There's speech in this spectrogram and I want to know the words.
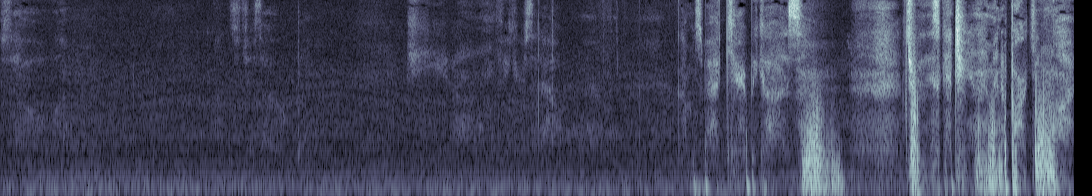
So, let's just hope she um, figures it out. Comes back here because it's really sketchy and I'm in a parking lot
